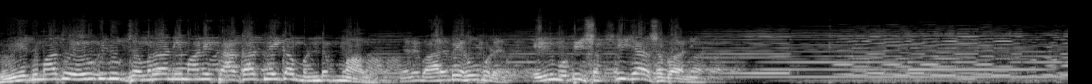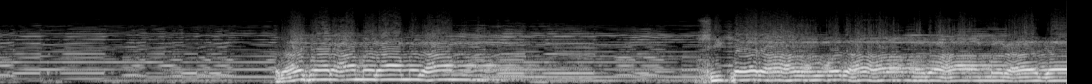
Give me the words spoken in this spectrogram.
વેદમાં તો એવું કીધું, જમરાની માની તાકાત નહીં કે મંડપમાં આવે. એને બહાર બેહવું પડે. એવી મોટી શક્તિ છે આ સભાની. રાજા રામ રામ રામ. સીતા રામ રામ રામ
